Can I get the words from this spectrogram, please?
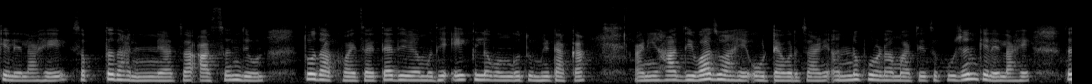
केलेला आहे. सप्तधान्याचा आसन देऊन तो दाखवायचा आहे. त्या दिव्यामध्ये एक लवंग तुम्ही टाका. आणि हा दिवा जो आहे ओट्यावरचा आणि अन्नपूर्णा मातेचं पूजन केलेलं आहे. तर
